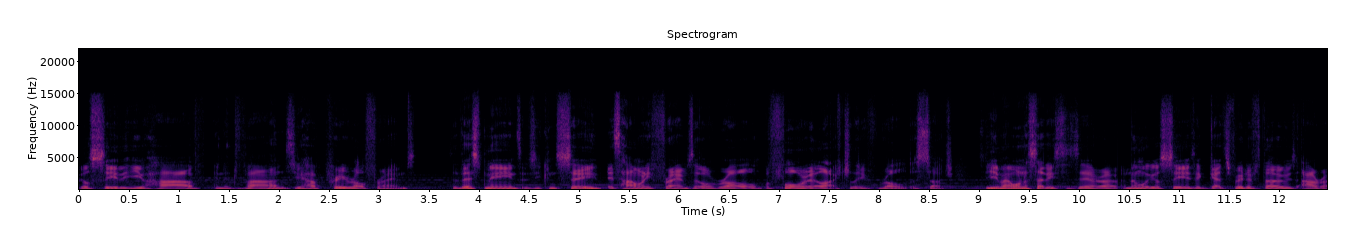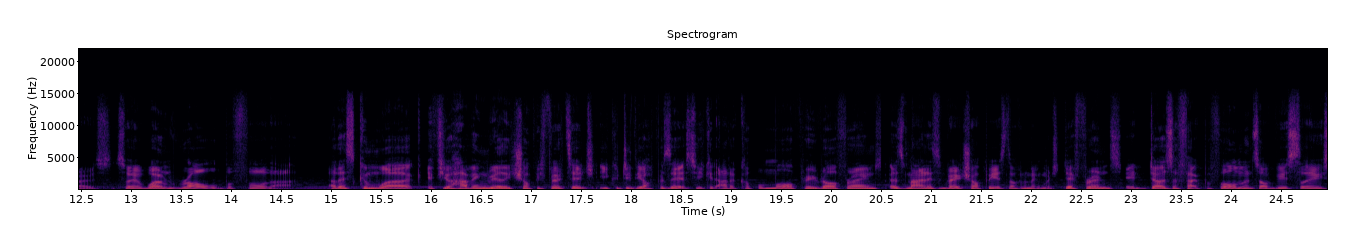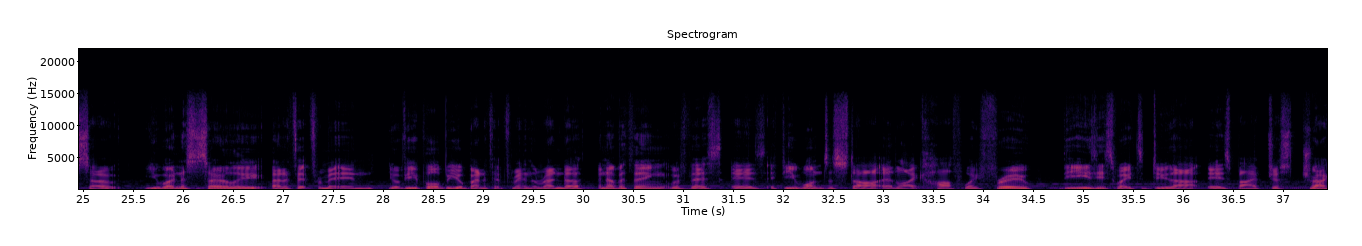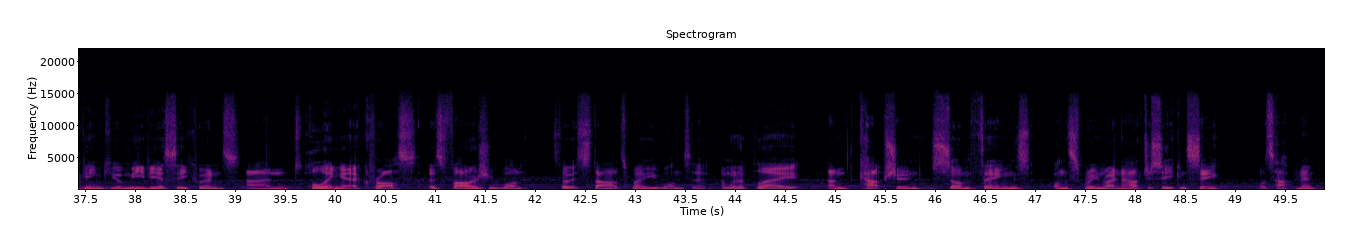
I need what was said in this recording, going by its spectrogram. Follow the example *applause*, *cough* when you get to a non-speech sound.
you'll see that you have in advance, you have pre-roll frames. So this means, as you can see, it's how many frames it'll roll before it'll actually roll as such. So you might want to set these to zero. And then what you'll see is it gets rid of those arrows. So it won't roll before that. Now this can work. If you're having really choppy footage, you could do the opposite. So you could add a couple more pre-roll frames. As mine is very choppy, it's not going to make much difference. It does affect performance, obviously. So you won't necessarily benefit from it in your viewport, but you'll benefit from it in the render. Another thing with this is if you want to start at like halfway through, the easiest way to do that is by just dragging your media sequence and pulling it across as far as you want so it starts where you want it. I'm going to play and caption some things on the screen right now, just so you can see what's happening.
